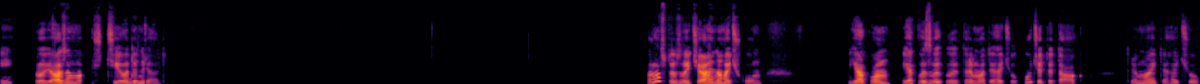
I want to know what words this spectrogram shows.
і пров'язуємо ще один ряд. Просто звичайно гачком. Як вам, як ви звикли тримати гачок? Хочете так? Тримайте гачок.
